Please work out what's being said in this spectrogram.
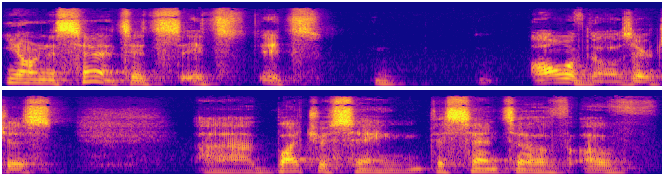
You know, in a sense, it's, it's, it's, all of those are just uh, buttressing the sense of, of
